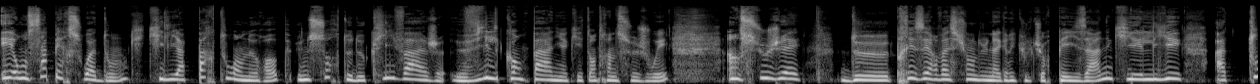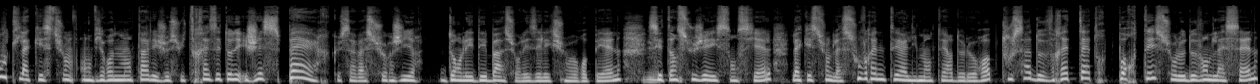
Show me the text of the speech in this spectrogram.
et on s'aperçoit donc qu'il y a partout en Europe une sorte de clivage ville-campagne qui est en train de se jouer, un sujet de préservation d'une agriculture paysanne qui est lié à toute la question environnementale et je suis très étonnée. J'espère que ça va surgir dans les débats sur les élections européennes. Mm. C'est un sujet essentiel. La question de la souveraineté alimentaire de l'Europe, tout ça devrait être porté sur le devant de la scène.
